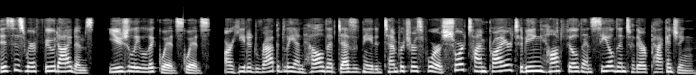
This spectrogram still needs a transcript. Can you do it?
This is where food items, usually liquids, are heated rapidly and held at designated temperatures for a short time prior to being hot filled and sealed into their packaging.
